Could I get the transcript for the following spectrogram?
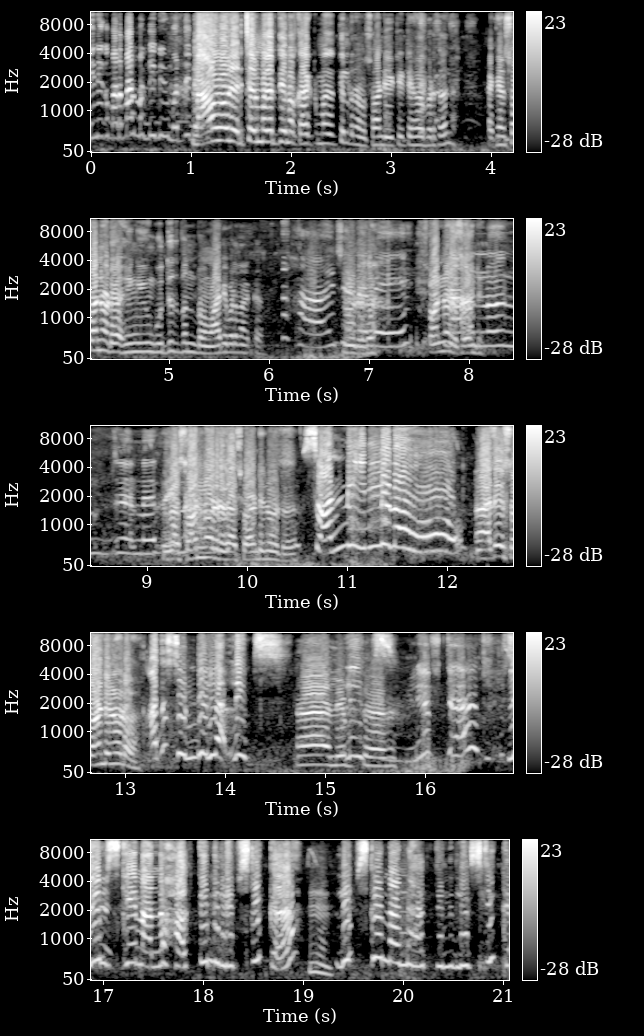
ನಿನಗೆ ಬರಬಾರ ಬಂದಿ ನೀವು ಮತ್ತೆ ನಾವು ನೋಡಿ ಎಡ್ ಚಂದ ಮಾತಾಡ್ತೀವಿ ನಾವು ಕರೆಕ್ಟ್ ಮಾತಾಡ್ತಿಲ್ಲ ನಾವು ಸೊಂಡಿ ಇಟ್ಟಿಟ್ಟೆ ಹೋಗಿ ಬರ್ತದೆ ಯಾಕಂದ್ರೆ ಸೊಂಡ್ ನೋಡ್ರಿ ಹಿಂಗೆ ಹಿಂಗೆ ಉದ್ದದ್ ಬಂದು ಮಾರಿ ಬಿಡ್ದಾಕ ನೋಡ್ರಿ ಸೊಂಡ್ ನೋಡ್ರಿ, ಸೊಂಡಿ. ಈಗ ಸೊಂಡ್ ನೋಡ್ರಿ ಈಗ ಸೊಂಡಿ ನೋಡ್ರಿ. ಸೊಂಡಿ ಇಲ್ಲ ನಾವು. ಅದೇ ಸೊಂಡಿ ನೋಡು. ಅದು ಸುಂಡಿಲ್ಲ ಲಿಪ್ಸ್ ಲಿಪ್ಸ್ ಲಿಪ್ಸ್ ಲಿಪ್ಸ್ಗೆ ನಾನು ಹಾಕ್ತೀನಿ ಲಿಪ್ಸ್ಟಿಕ್. ಲಿಪ್ಸ್ಗೆ ನಾನು ಹಾಕ್ತೀನಿ ಲಿಪ್ಸ್ಟಿಕ್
